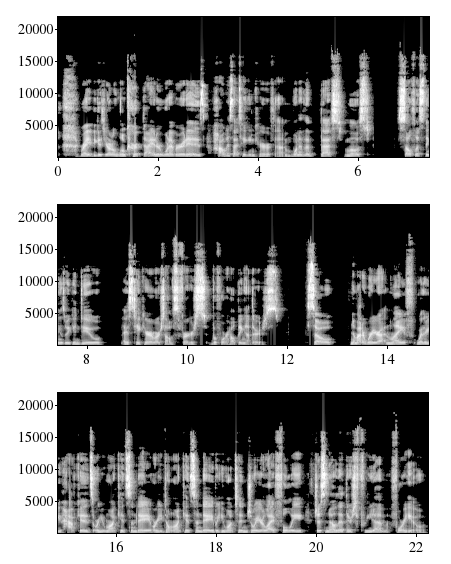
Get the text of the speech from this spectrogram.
right? Because you're on a low carb diet or whatever it is, how is that taking care of them? One of the best, most selfless things we can do is take care of ourselves first before helping others. So no matter where you're at in life, whether you have kids or you want kids someday or you don't want kids someday, but you want to enjoy your life fully, just know that there's freedom for you.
